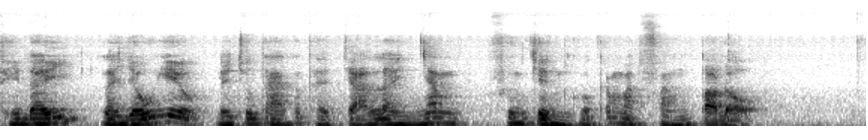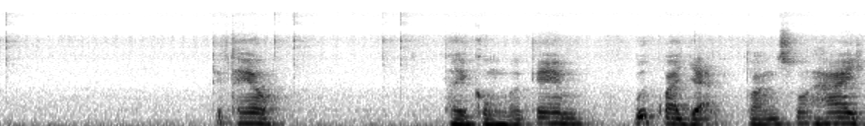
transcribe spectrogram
thì đấy là dấu hiệu để chúng ta có thể trả lời nhanh phương trình của các mặt phẳng tọa độ. Tiếp theo, thầy cùng với các em bước qua dạng toán số 2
